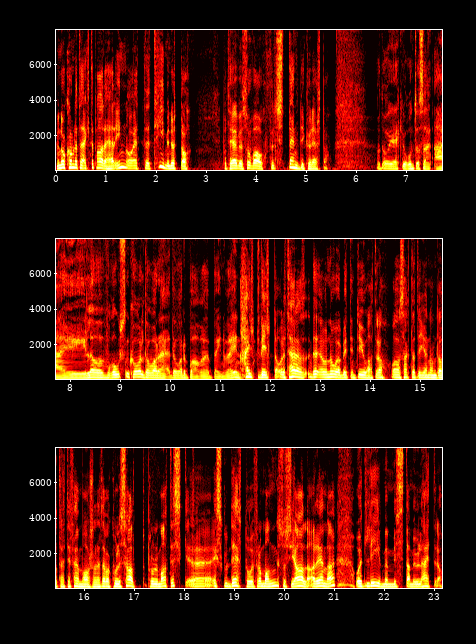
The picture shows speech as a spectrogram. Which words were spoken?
Men nå kom dette ekteparet her inn, og etter ti minutter på TV så var hun fullstendig kurert. da. Og da gikk hun rundt og sang I love rosenkål. Da var det, da var det bare beineveien. Helt vilt. Og, dette her, er- det, og nå er jeg blitt intervjua da, og har sagt at det gjennom da 35 år så dette var kolossalt problematisk. Eh, ekskludert henne fra mange sosiale arenaer, og et liv med mista muligheter. da.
